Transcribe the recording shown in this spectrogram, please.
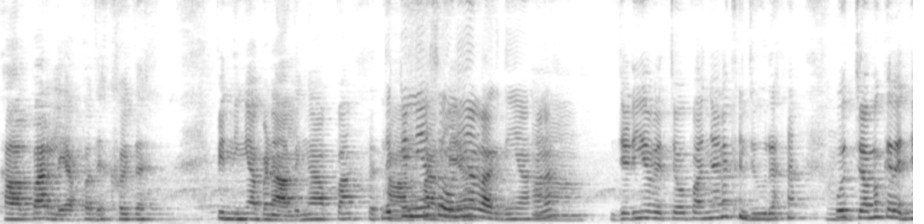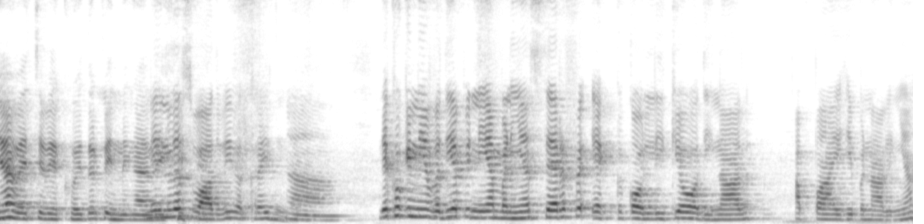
ਥਾਲ ਭਰ ਲਿਆ ਆਪਾਂ ਦੇਖੋ ਇਧਰ ਪਿੰਨੀਆਂ ਬਣਾ ਲਈਆਂ ਆਪਾਂ ਤੇ ਥਾਲ ਕਿੰਨੀਆਂ ਭਰ ਲਿਆ। ਸੋਹਣੀਆਂ ਲੱਗਦੀਆਂ ਹਨਾ? ਹਾਂ, ਜਿਹੜੀਆਂ ਵਿੱਚ ਉਹ ਪਾਈਆਂ ਨਾ ਖੰਜੂਰਾ ਉਹ ਚਮਕ ਰਹੀਆਂ ਵਿੱਚ ਵੇਖੋ ਇਧਰ ਪਿੰਨੀਆਂ ਦੇ। ਇਹਨਾਂ ਦਾ ਸਵਾਦ ਵੀ ਵੱਖਰਾ ਹੀ ਹੁੰਦਾ। ਹਾਂ। ਦੇਖੋ ਕਿੰਨੀਆਂ ਵਧੀਆ ਪਿੰਨੀਆਂ ਬਣੀਆਂ ਸਿਰਫ ਇੱਕ ਕੌਲੀ ਘਿਓ ਦੀ ਨਾਲ ਆਪਾਂ ਇਹ ਬਣਾ ਲਈਆਂ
